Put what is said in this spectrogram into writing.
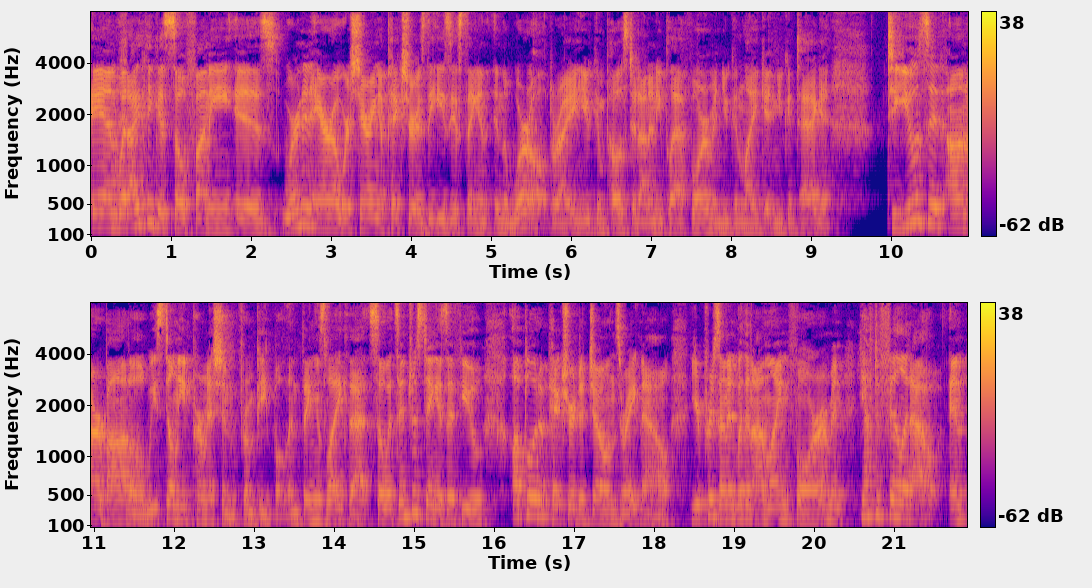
and what I think is so funny is we're in an era where sharing a picture is the easiest thing in, in the world, right? You can post it on any platform and you can like it and you can tag it to use it on our bottle, we still need permission from people and things like that. So what's interesting is if you upload a picture to Jones right now, you're presented with an online form and you have to fill it out. And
